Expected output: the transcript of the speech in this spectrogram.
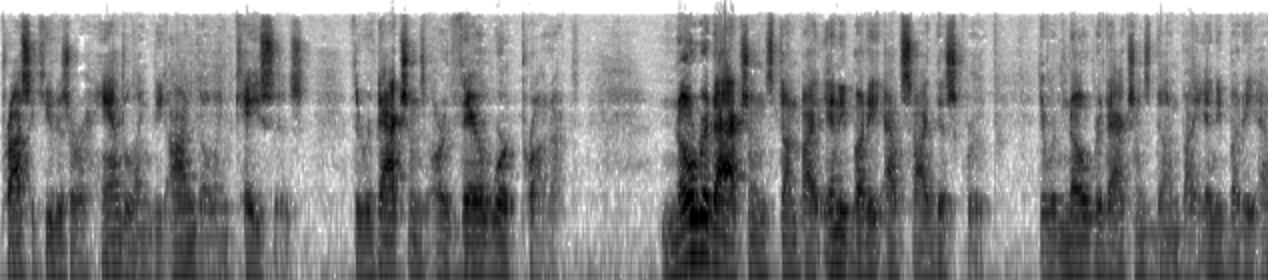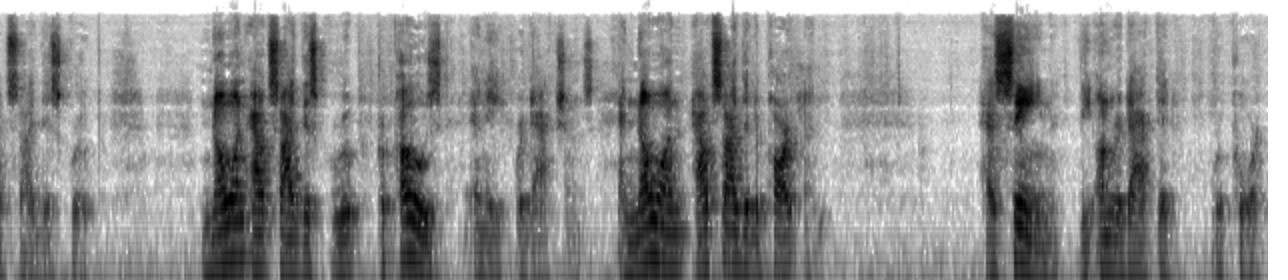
prosecutors are handling the ongoing cases. The redactions are their work product. No redactions done by anybody outside this group. There were no redactions done by anybody outside this group. No one outside this group proposed any redactions, and no one outside the department has seen the unredacted report,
